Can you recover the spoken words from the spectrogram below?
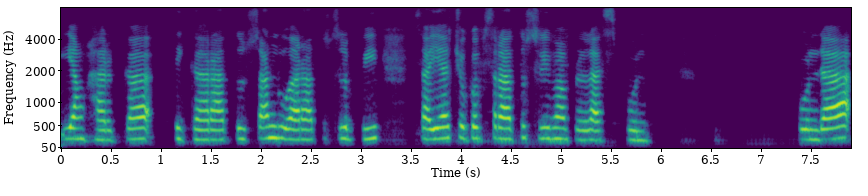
yang harga 300-an 200 lebih. Saya cukup 115 pun bunda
